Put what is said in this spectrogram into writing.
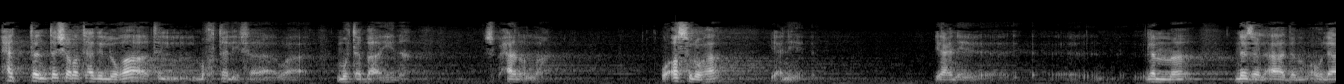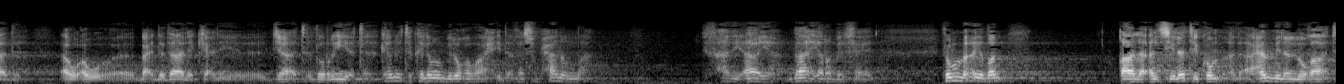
حتى انتشرت هذه اللغات المختلفة ومتباينة سبحان الله وأصلها يعني يعني لما نزل آدم وأولاده أو أو بعد ذلك يعني جاءت ذريته كانوا يتكلمون بلغة واحدة فسبحان الله. فهذه آية باهرة بالفعل. ثم أيضا قال ألسنتكم هذا أعم من اللغات.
